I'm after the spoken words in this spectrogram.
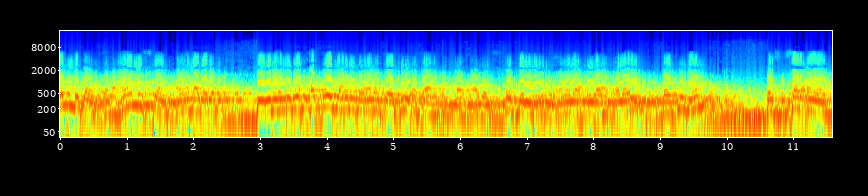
علم کن فهم کن آنا بر پیغمبر نے حق جانب آنا توفیق عطا اللہ تعالی خود دلیل آنا اللہ تعالی توفیق ہم آن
